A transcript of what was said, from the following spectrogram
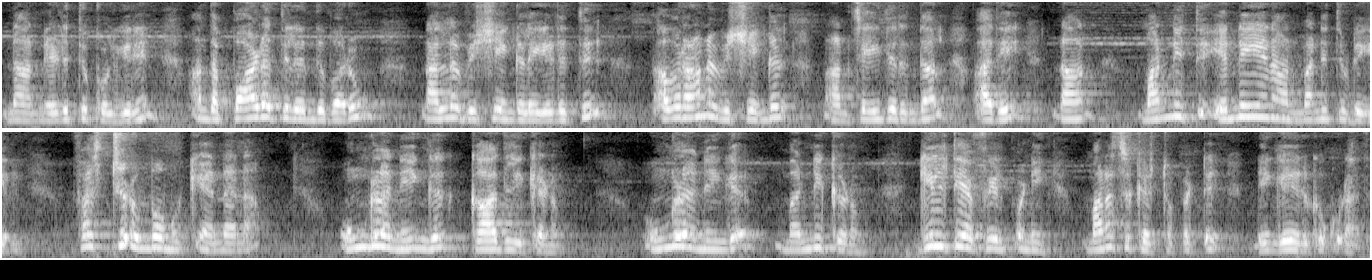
நான் எடுத்துக்கொள்கிறேன். அந்த பாடத்திலிருந்து வரும் நல்ல விஷயங்களை எடுத்து தவறான விஷயங்கள் நான் செய்திருந்தால் அதை நான் மன்னித்து என்னையே நான் மன்னித்து விடுகிறேன் ஃபஸ்ட்டு ரொம்ப முக்கியம் என்னென்னா உங்களை நீங்கள் காதலிக்கணும். உங்களை நீங்கள் மன்னிக்கணும். கில்ட்டியாக ஃபீல் பண்ணி மனசு கஷ்டப்பட்டு நீங்கள் இருக்கக்கூடாது.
